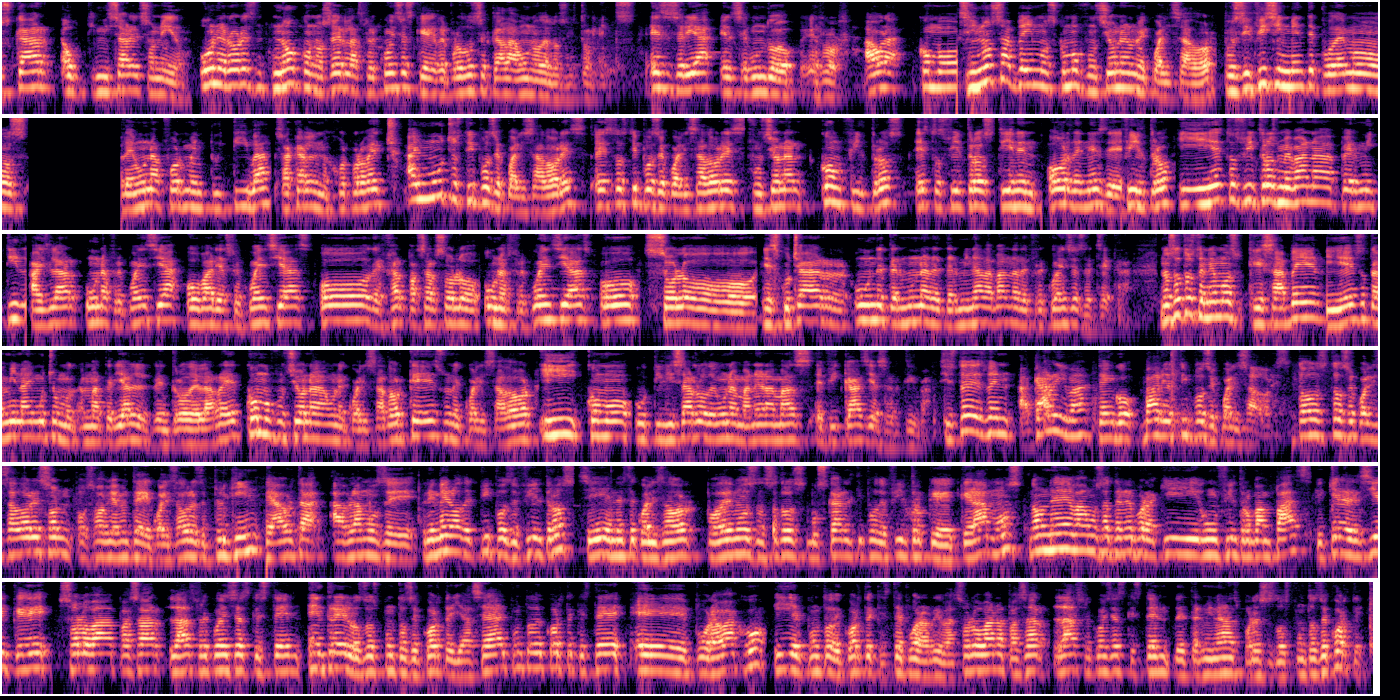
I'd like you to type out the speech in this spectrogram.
optimizar el sonido. Un error es no conocer las frecuencias que reproduce cada uno de los instrumentos. Ese sería el segundo error. Ahora, como si no sabemos cómo funciona un ecualizador, pues difícilmente podemos de una forma intuitiva sacarle el mejor provecho. Hay muchos tipos de ecualizadores. Estos tipos de ecualizadores funcionan con filtros. Estos filtros tienen órdenes de filtro y estos filtros me van a permitir aislar una frecuencia o varias frecuencias o dejar pasar solo unas frecuencias o solo escuchar un una determinada banda de frecuencias, etcétera. Nosotros tenemos que saber, y eso también hay mucho material dentro de la red, cómo funciona un ecualizador ecualizador, qué es un ecualizador y cómo utilizarlo de una manera más eficaz y asertiva. Si ustedes ven acá arriba, tengo varios tipos de ecualizadores. Todos estos ecualizadores son, pues obviamente, ecualizadores de plugin. Ahorita hablamos de, primero de tipos de filtros. ¿sí? En este ecualizador podemos nosotros buscar el tipo de filtro que queramos. Donde vamos a tener por aquí un filtro bandpass, que quiere decir que solo va a pasar las frecuencias que estén entre los dos puntos de corte, ya sea el punto de corte que esté eh, por abajo y el punto de corte que esté por arriba. Solo van a pasar las frecuencias que estén determinadas por esos dos puntos de corte.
